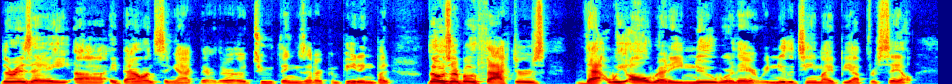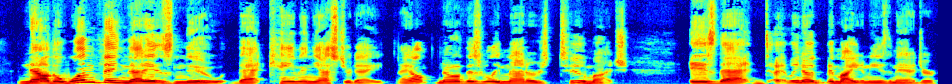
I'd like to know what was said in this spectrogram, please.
there is a uh, a balancing act there. There are two things that are competing, but those are both factors that we already knew were there. We knew the team might be up for sale. Now, the one thing that is new that came in yesterday, I don't know if this really matters too much, is that you know it might. I mean, he's the manager,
